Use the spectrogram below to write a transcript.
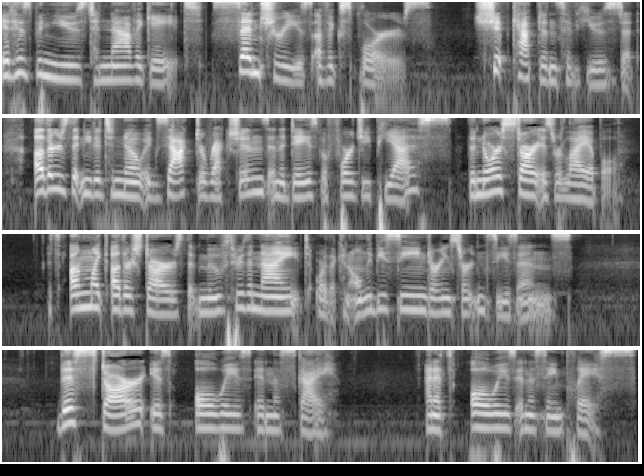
it has been used to navigate centuries of explorers. Ship captains have used it. Others that needed to know exact directions in the days before GPS. The North Star is reliable. It's unlike other stars that move through the night or that can only be seen during certain seasons. This star is always in the sky and it's always in the same place.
